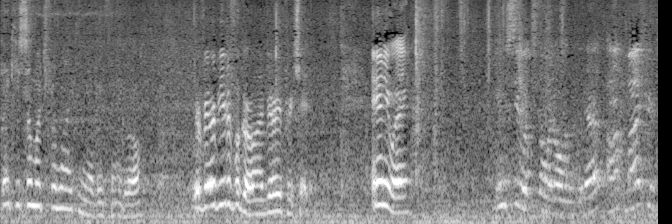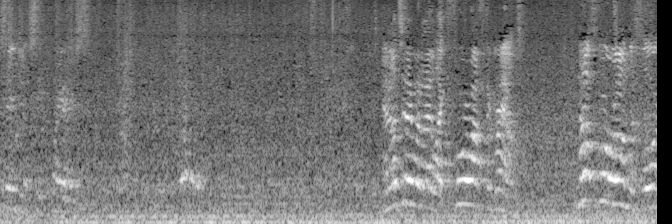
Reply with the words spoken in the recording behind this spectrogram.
Thank you so much for liking everything, girl. You're a very beautiful girl, and I very appreciate it. Anyway, you see what's going on with that. Uh, my contingency plan is. And I'll tell you what I like four off the ground. Not four on the floor,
